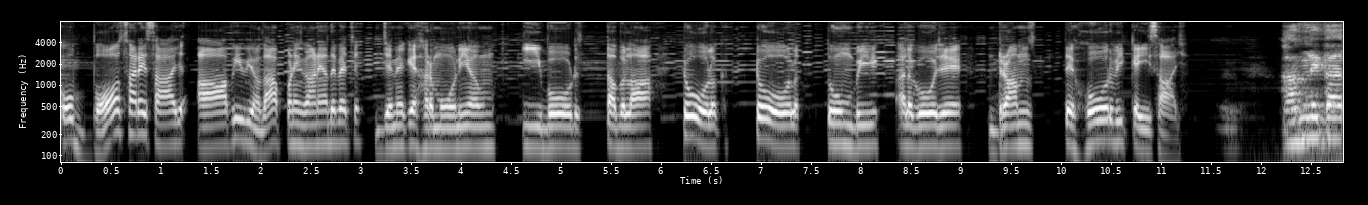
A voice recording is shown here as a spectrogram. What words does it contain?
ਉਹ ਬਹੁਤ ਸਾਰੇ ਸਾਜ਼ ਆਪ ਹੀ ਵਜਾਉਂਦਾ ਆਪਣੇ ਗਾਣਿਆਂ ਦੇ ਵਿੱਚ, ਜਿਵੇਂ ਕਿ ਹਾਰਮੋਨੀਅਮ ਕੀਬੋਰਡ ਤਬਲਾ, ਢੋਲਕ, ਢੋਲ, ਤੂੰਬੀ, ਅਲਗੋਜੇ ਡਰਮਸ ਤੇ ਹੋਰ ਵੀ ਕਈ ਸਾਜ਼। ਕਰਨ ਲਈ ਤਾਂ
